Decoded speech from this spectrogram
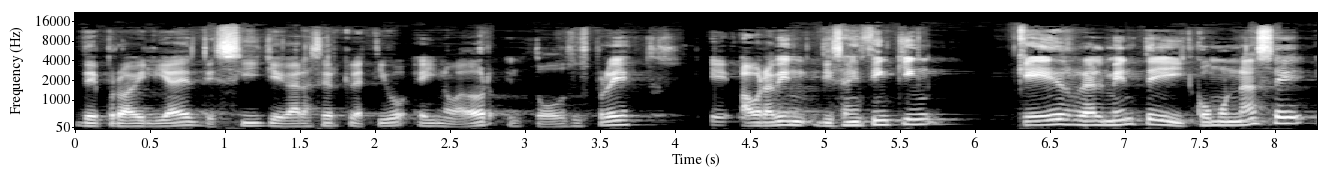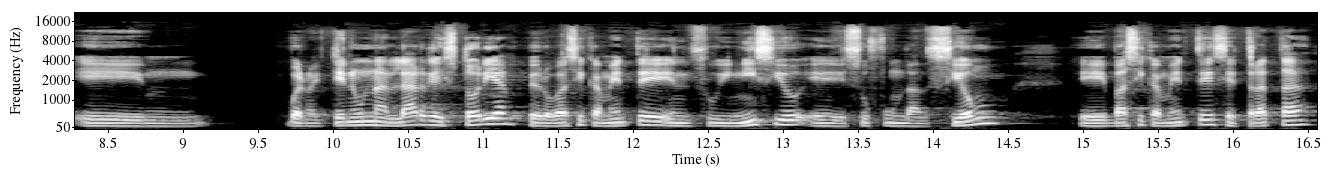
de probabilidades de sí llegar a ser creativo e innovador en todos sus proyectos. Eh, ahora bien, Design Thinking, ¿qué es realmente y cómo nace? Em, bueno, tiene una larga historia, pero básicamente en su inicio, eh, su fundación, básicamente se trata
